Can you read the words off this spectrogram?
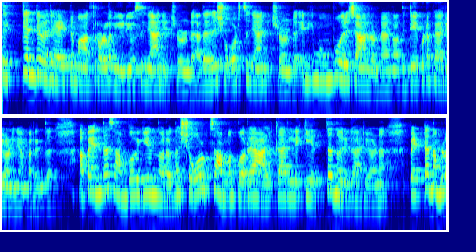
സെക്കൻഡ് വരെ ആയിട്ട് മാത്രമുള്ള വീഡിയോസ് ഞാൻ ഇട്ടിട്ടുണ്ട്. അതായത് ഷോർട്സ് ഞാൻ ഇട്ടിട്ടുണ്ട്. എനിക്ക് മുമ്പ് ഒരു ചാനൽ ഉണ്ടായിരുന്നു. അതിന്റെ കൂടെ കാര്യമാണ് ഞാൻ പറയുന്നത്. അപ്പോൾ എന്താ സംഭവിക്കുക എന്ന് പറയുന്നത് ഷോർട്സ് ആകുമ്പോൾ കുറേ ആൾക്കാരിലേക്ക് എത്തുന്ന ഒരു കാര്യമാണ്. പെട്ടെന്ന് നമ്മൾ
